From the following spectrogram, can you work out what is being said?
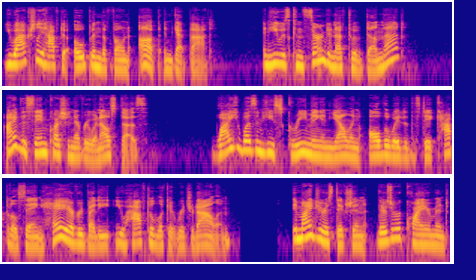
You actually have to open the phone up and get that. And he was concerned enough to have done that? I have the same question everyone else does. Why wasn't he screaming and yelling all the way to the state capitol saying, hey, everybody, you have to look at Richard Allen? In my jurisdiction, there's a requirement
